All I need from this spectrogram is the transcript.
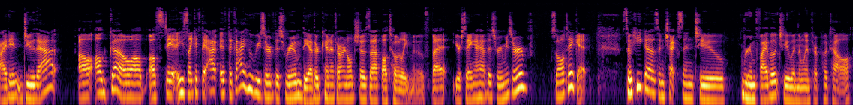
I didn't do that. I'll, I'll go. I'll, I'll stay. He's like, if the, if the guy who reserved this room, the other Kenneth Arnold shows up, I'll totally move. But you're saying I have this room reserved, so I'll take it. So he goes and checks into room 502 in the Winthrop Hotel.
